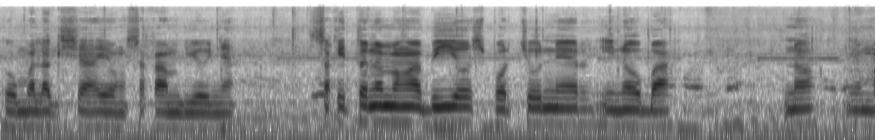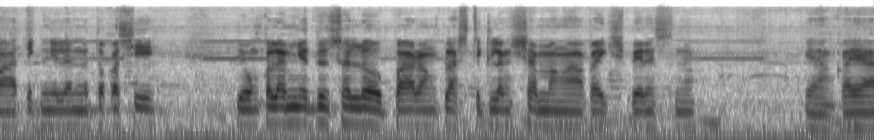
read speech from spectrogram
Kumalag siya yung sa cambio niya. Sakit to ng mga Bios, Fortuner, Innova. No? Yung matic nila na to kasi yung kalam niya dun sa loob parang plastic lang siya mga ka-experience no. Yan kaya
